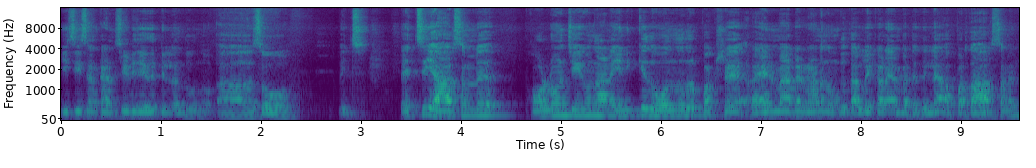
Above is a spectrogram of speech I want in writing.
ഈ സീസൺ കൺസീഡ് ചെയ്തിട്ടില്ലെന്ന് തോന്നുന്നു. So it's let's Arsenal hold on ചെയ്യുമെന്നാണ് എനിക്ക് തോന്നുന്നത്. പക്ഷേ റയൽ മാഡ്രിഡ് ആണ് നമുക്ക് തള്ളിക്കളയാൻ പറ്റത്തില്ല. അപ്പുറത്ത് ആർസണൽ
